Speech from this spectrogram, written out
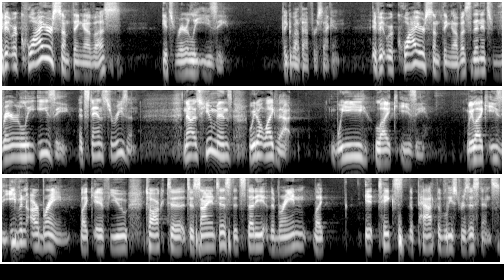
If it requires something of us, it's rarely easy. Think about that for a second. If it requires something of us, then it's rarely easy. It stands to reason. Now, as humans, we don't like that. We like easy. We like easy. Even our brain. Like if you talk to, to scientists that study the brain, like it takes the path of least resistance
